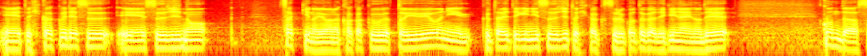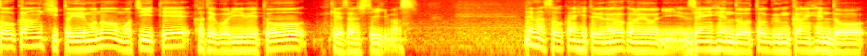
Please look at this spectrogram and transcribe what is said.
えーと、比較です、えー、数字のさっきのような価格というように具体的に数字と比較することができないので今度は相関比というものを用いてカテゴリーウェイトを計算していきます。でまあ、相関比というのがこのように全変動と群間変動を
